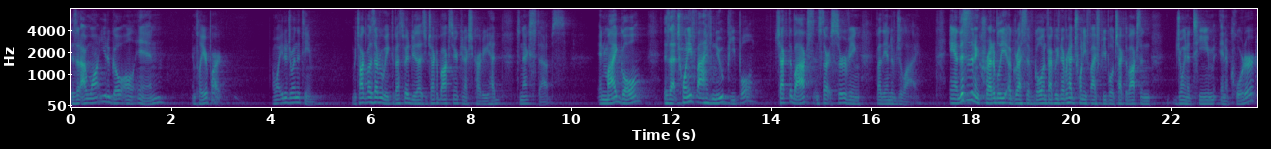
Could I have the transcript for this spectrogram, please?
is that I want you to go all in and play your part. I want you to join the team. We talk about this every week. The best way to do that is you check a box in your connection card or you head to next steps. And my goal is that 25 new people check the box and start serving by the end of July. And this is an incredibly aggressive goal. In fact, we've never had 25 people check the box and join a team in a quarter.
